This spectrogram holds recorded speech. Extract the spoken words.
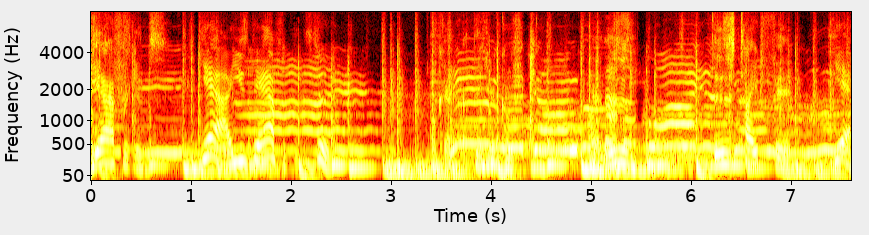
the Africans. Yeah, I used the Africans too. Okay, I think you're confused. Yeah, this is this is tight fit. Yeah,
